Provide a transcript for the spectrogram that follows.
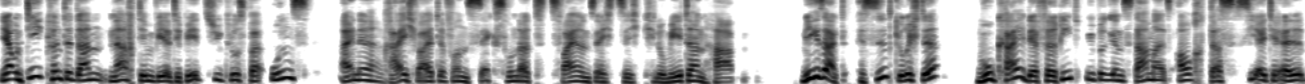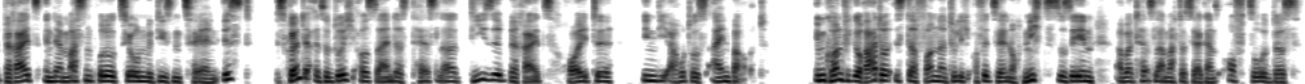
Ja, und die könnte dann nach dem WLTP-Zyklus bei uns eine Reichweite von 662 Kilometern haben. Wie gesagt, es sind Gerüchte. Wukai, der verriet übrigens damals auch, dass CATL bereits in der Massenproduktion mit diesen Zellen ist. Es könnte also durchaus sein, dass Tesla diese bereits heute in die Autos einbaut. Im Konfigurator ist davon natürlich offiziell noch nichts zu sehen, aber Tesla macht das ja ganz oft so, dass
